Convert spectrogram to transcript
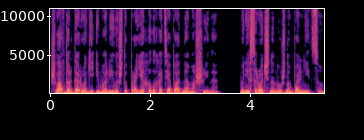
Шла вдоль дороги и молила, что проехала хотя бы одна машина. Мне срочно нужно в больницу.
